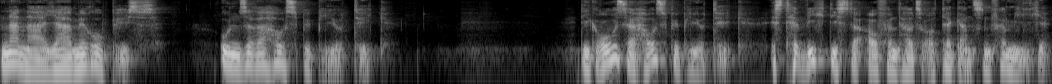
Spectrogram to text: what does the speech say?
Nanaya Meropis Unsere Hausbibliothek Die große Hausbibliothek ist der wichtigste Aufenthaltsort der ganzen Familie.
